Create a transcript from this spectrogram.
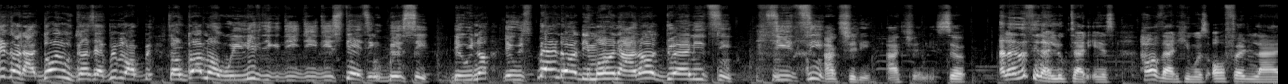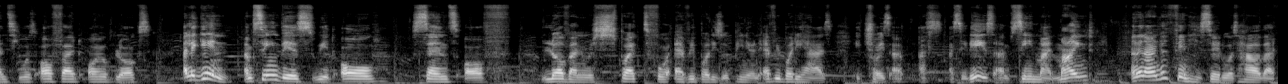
if not that those gan sef eh. people some some governor will leave the the the the state in gbese. They will not they will spend all the money and not do anything. Till thing. actually actually. So another thing i looked at is how that he was offered land he was offered oil blocks. And again i'm saying this with all sense of love and respect for everybody's opinion. Everybody has a choice as, as it is. I'm saying my mind. And then another thing he said was how that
